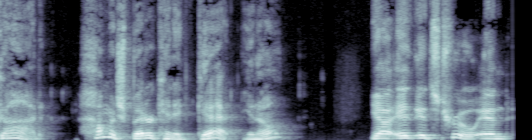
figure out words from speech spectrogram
God, how much better can it get? You know. Yeah, it, it's true. And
